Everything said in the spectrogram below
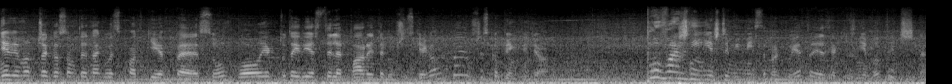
Nie wiem od czego są te nagłe spadki FPS-ów, bo jak tutaj jest tyle pary tego wszystkiego, no to wszystko pięknie działa. Poważnie jeszcze mi miejsca brakuje, to jest jakieś niebotyczne.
